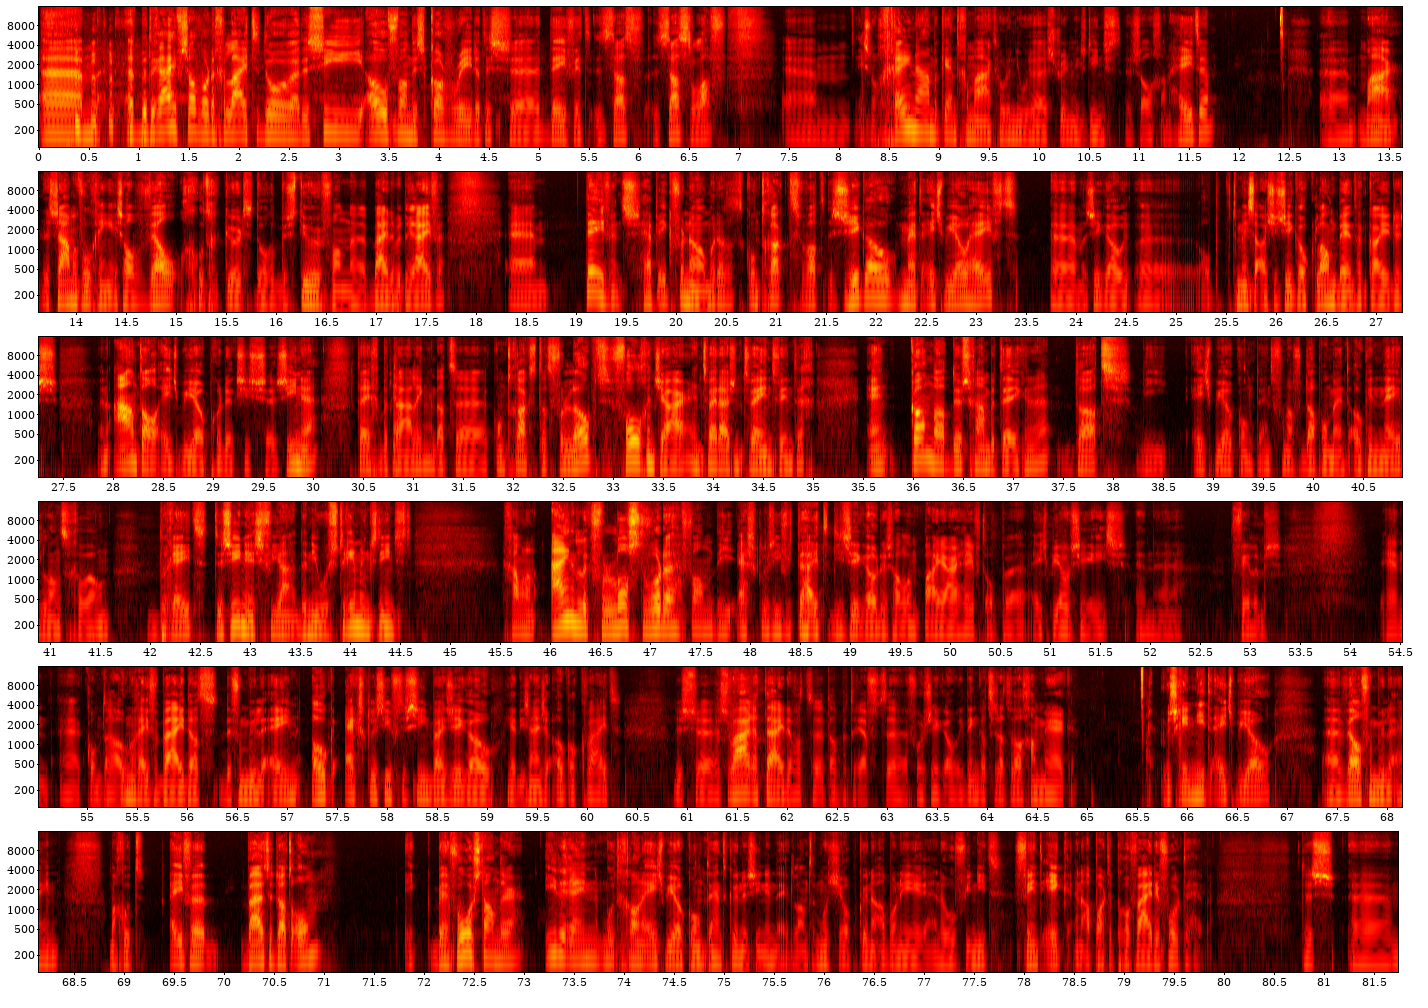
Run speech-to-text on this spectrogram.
Ehm, het bedrijf zal worden geleid door eh, de CEO van Discovery. Dat is eh, David Zas Zaslav. Ehm, is nog geen naam bekendgemaakt hoe de nieuwe streamingsdienst zal gaan heten. Ehm, maar de samenvoeging is al wel goedgekeurd door het bestuur van beide bedrijven. Tevens heb ik vernomen dat het contract wat Ziggo met HBO heeft. Want Ziggo, eh, op, tenminste als je Ziggo klant bent, dan kan je dus een aantal HBO-producties eh, zien hè, tegen betaling. Dat contract dat verloopt volgend jaar in 2022. En kan dat dus gaan betekenen dat die HBO-content vanaf dat moment ook in Nederland gewoon breed te zien is via de nieuwe streamingsdienst. Gaan we dan eindelijk verlost worden van die exclusiviteit die Ziggo dus al een paar jaar heeft op HBO-series en films. En eh, komt er ook nog even bij dat de Formule 1 ook exclusief te zien bij Ziggo, ja, die zijn ze ook al kwijt. Dus eh, zware tijden wat eh, dat betreft voor Ziggo. Ik denk dat ze dat wel gaan merken. Misschien niet HBO, wel Formule 1. Maar goed, even buiten dat om. Ik ben voorstander. Iedereen moet gewoon HBO-content kunnen zien in Nederland. Daar moet je op kunnen abonneren. En daar hoef je niet, vind ik, een aparte provider voor te hebben. Dus ehm,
